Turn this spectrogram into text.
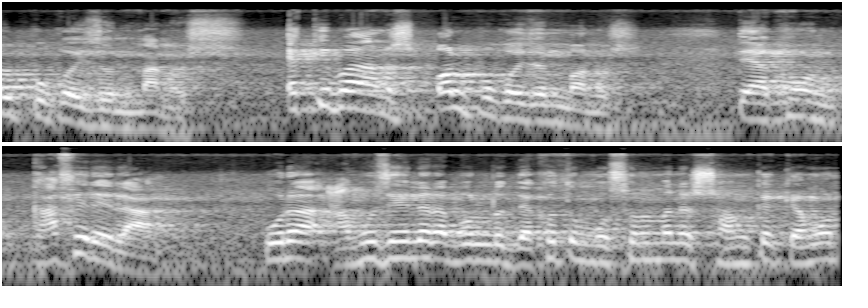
অল্প কয়জন মানুষ? একেবারে অল্প কয়জন মানুষ। তো এখন কাফেরেরা ওরা আবু জাহেলেরা বলল, দেখো তো মুসলমানের সংখ্যা কেমন?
